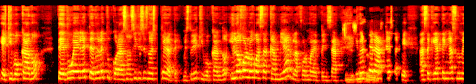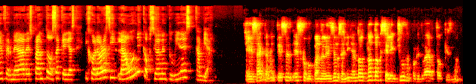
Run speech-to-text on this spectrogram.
equivocado, te duele, te duele tu corazón, si dices, no, espérate, me estoy equivocando, y luego luego vas a cambiar la forma de pensar, y no esperarte hasta que, hasta que ya tengas una enfermedad espantosa, que digas, híjole, ahora sí, la única opción en tu vida es cambiar. Exactamente, es, es como cuando le decimos al niño, no, no toques el enchufe porque te va a dar toques, ¿no?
